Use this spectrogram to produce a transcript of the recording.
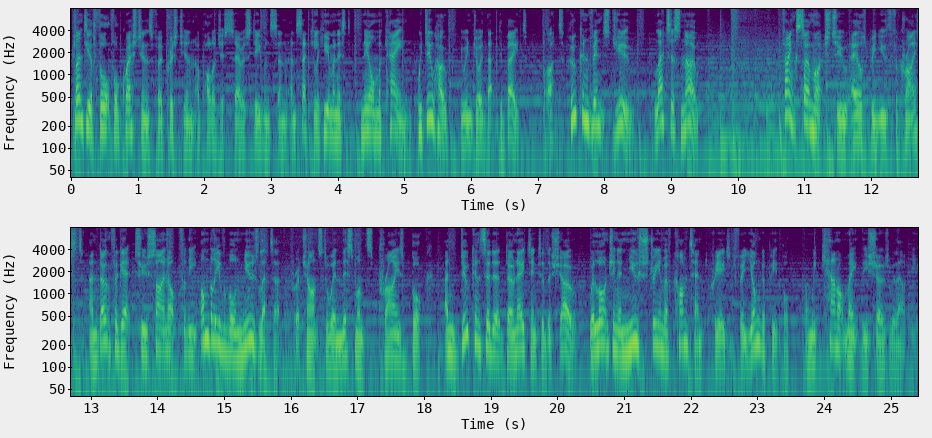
Plenty of thoughtful questions for Christian apologist Sara Stevenson and secular humanist Neil McKain. We do hope you enjoyed that debate, but who convinced you? Let us know. Thanks so much to Aylesbury Youth for Christ, and don't forget to sign up for the Unbelievable newsletter for a chance to win this month's prize book. And do consider donating to the show. We're launching a new stream of content created for younger people, and we cannot make these shows without you.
